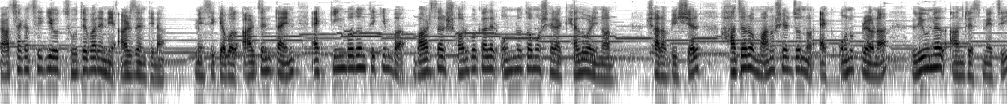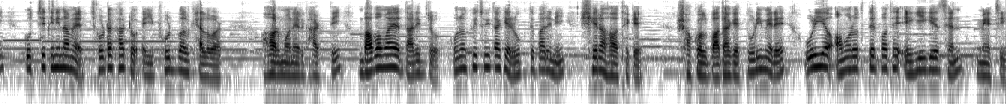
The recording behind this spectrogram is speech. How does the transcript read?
কাছাকাছি গিয়েও ছুঁতে পারেনি আর্জেন্টিনা। মেসি কেবল আর্জেন্টাইন এক কিংবদন্তি কিংবা বার্সার সর্বকালের অন্যতম সেরা খেলোয়াড়ই নন। সারা বিশ্বের হাজারো মানুষের জন্য এক অনুপ্রেরণা লিওনেল আন্দ্রেস মেসি কুচ্চিকিনি নামের ছোটখাটো এই ফুটবল খেলোয়াড়। হরমোনের ঘাটতি, বাবা মায়ের দারিদ্র্য কোনো কিছুই তাকে রুখতে পারেনি সেরা হওয়া থেকে। সকল বাধাকে তুড়ি মেরে উড়িয়ে অমরত্বের পথে এগিয়ে গিয়েছেন মেসি।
